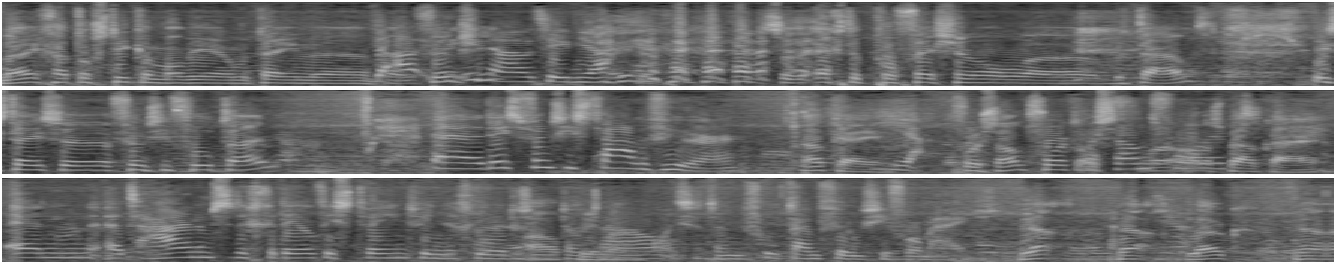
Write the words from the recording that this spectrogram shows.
Nou, je gaat toch stiekem alweer meteen eh De, bij de ou- de functie? inhoud in, ja. Dat is een echte professional eh betaamt. Is deze functie fulltime? Eh, deze functie is 12 uur. Oké. Ja. Voor Zandvoort Voor of voor Zandvoort. alles bij elkaar? En het Haarlemse gedeelte is 22 uur, dus Oh, in prima. totaal is het een fulltime functie voor mij. Ja, ja, leuk. Ja.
